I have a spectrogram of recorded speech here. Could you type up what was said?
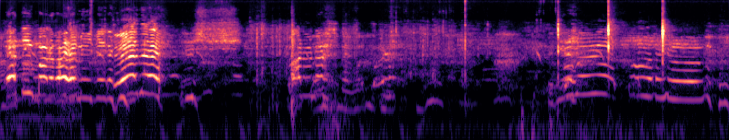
এ তুই মার ভাই আমি দেখেছি ইস, মার না। আপনার লাবুল লেগে দেবো। আমার বকরি চুরি করে, আমার বকরি চুরি করে, সামনে একটা লাবুল লেগে দেবো।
